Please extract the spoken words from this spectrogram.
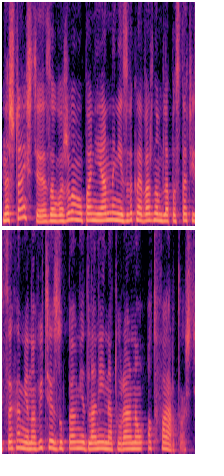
Na szczęście zauważyłam u pani Janny niezwykle ważną dla postaci cechę, mianowicie zupełnie dla niej naturalną otwartość.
